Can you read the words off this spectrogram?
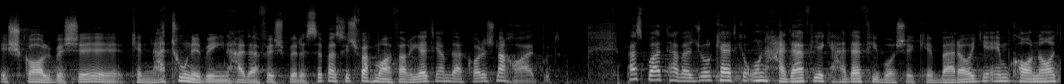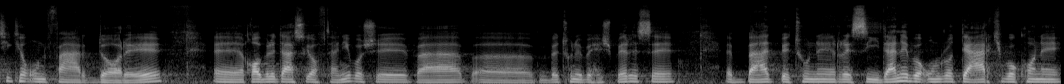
اشکال بشه که نتونه به این هدفش برسه پس هیچ وقت موفقیتی هم در کارش نخواهد بود. پس باید توجه کرد که اون هدف یک هدفی باشه که برای امکاناتی که اون فرد داره قابل دستیافتنی باشه و بتونه بهش برسه بعد بتونه رسیدن به اون رو درک بکنه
